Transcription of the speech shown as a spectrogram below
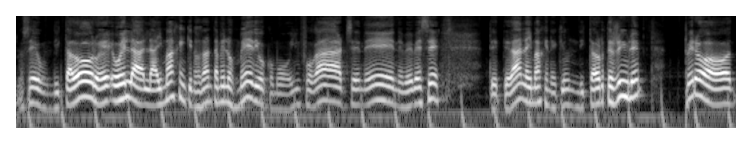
no sé, un dictador, o es, o es la, la imagen que nos dan también los medios como Infogar, CNN, BBC, te, te dan la imagen de que es un dictador terrible, pero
